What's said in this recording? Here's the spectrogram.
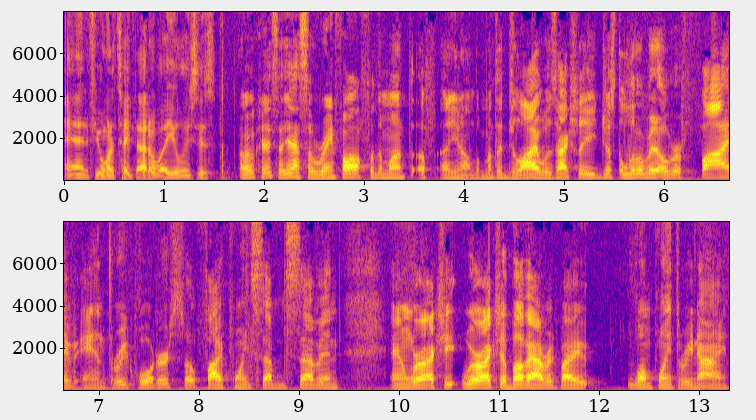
And if you want to take that away, Ulysses. Okay, so yeah, so rainfall for the month of uh, you know the month of July was actually just a little bit over five and three quarters, so five point seven seven, and we're actually we're actually above average by one point three nine.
